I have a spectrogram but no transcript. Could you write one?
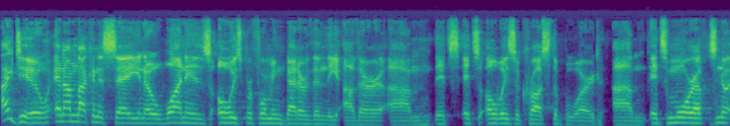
I do, and I'm not going to say you know one is always performing better than the other. Um, it's it's always across the board. Um, it's more of you know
